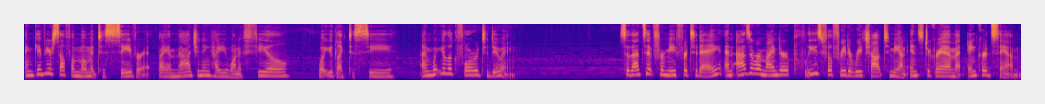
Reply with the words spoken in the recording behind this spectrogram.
and give yourself a moment to savor it by imagining how you want to feel, what you'd like to see, and what you look forward to doing. So that's it for me for today. And as a reminder, please feel free to reach out to me on Instagram at Anchored Sam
